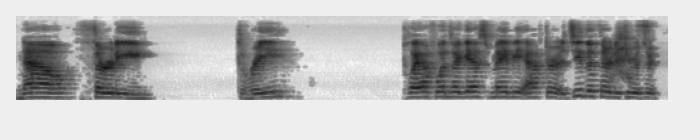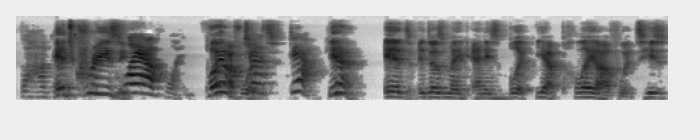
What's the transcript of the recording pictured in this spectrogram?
now thirty three playoff wins. I guess maybe after it's either thirty two or three. Bonkers. It's crazy. playoff wins. playoff wins. Just yeah. Yeah, it it doesn't make any split. Yeah, playoff wins. He's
